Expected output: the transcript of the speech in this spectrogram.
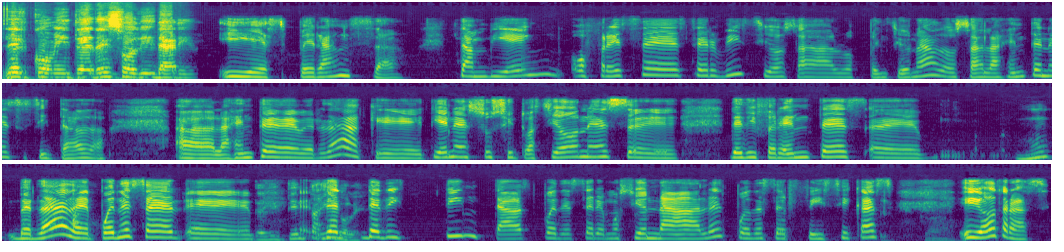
del Comité de Solidaridad. y Esperanza. También ofrece servicios a los pensionados, a la gente necesitada, a la gente de verdad que tiene sus situaciones eh, de diferentes, eh. ¿verdad? De- pueden ser eh, De distintas de, de distintas, puede ser emocionales, puede ser físicas y otras.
